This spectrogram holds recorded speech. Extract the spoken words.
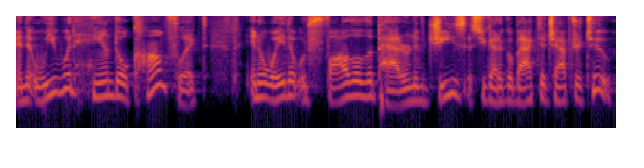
and that we would handle conflict in a way that would follow the pattern of Jesus. You got to go back to chapter two.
